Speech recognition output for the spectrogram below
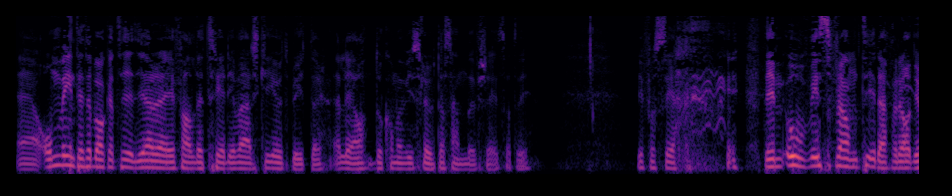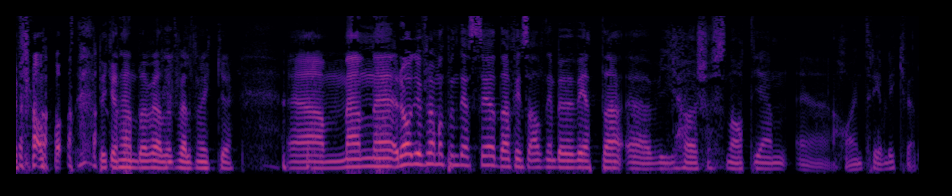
Eh, om vi inte är tillbaka tidigare ifall det tredje världskriget utbryter. Eller ja, då kommer vi sluta sända i och för sig. Så att vi, vi får se. det är en oviss framtid här för Radio Framåt. Det kan hända väldigt, väldigt mycket. Eh, men eh, radioframåt.se, där finns allt ni behöver veta. Eh, vi hörs snart igen. Ha en trevlig kväll.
